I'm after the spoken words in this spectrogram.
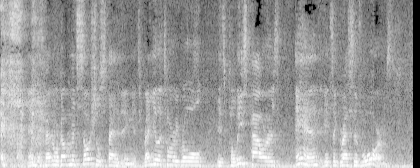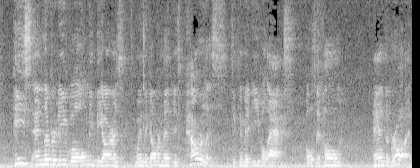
and the federal government's social spending, its regulatory role, its police powers, and its aggressive wars. Peace and liberty will only be ours when the government is powerless to commit evil acts, both at home and abroad.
